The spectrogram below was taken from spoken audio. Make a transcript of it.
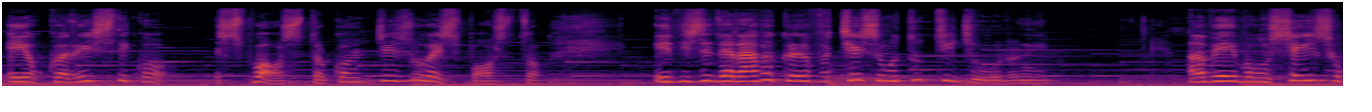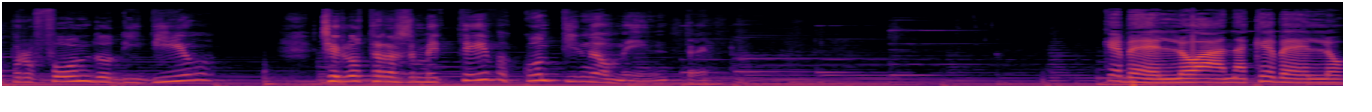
e Eucaristico esposto, con Gesù esposto e desiderava che lo facessimo tutti i giorni. Aveva un senso profondo di Dio, ce lo trasmetteva continuamente. Che bello Anna, che bello.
